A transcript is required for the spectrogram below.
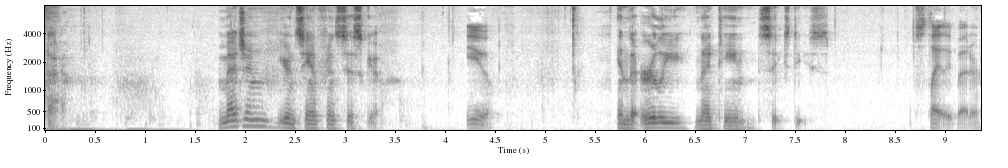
to? Okay. Imagine you're in San Francisco You in the early 1960s. slightly better.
